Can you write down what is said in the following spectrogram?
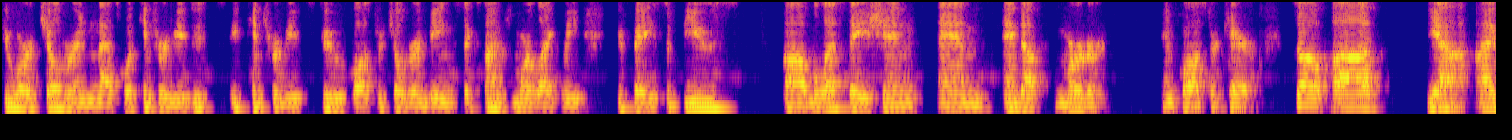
to our children. That's what contributes it contributes to foster children being six times more likely to face abuse, uh, molestation, and end up murdered in foster care. So, uh, yeah, I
